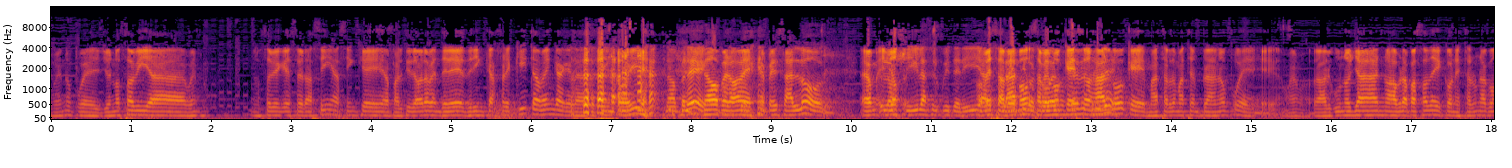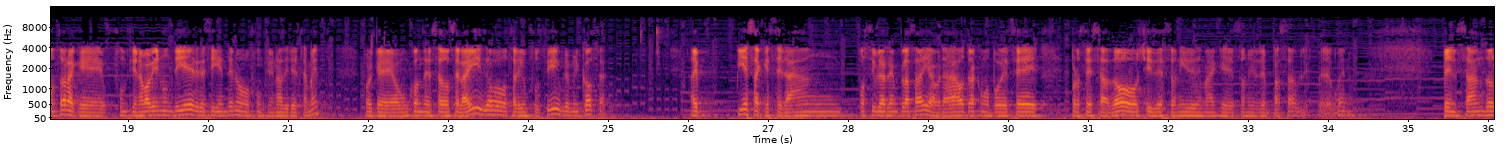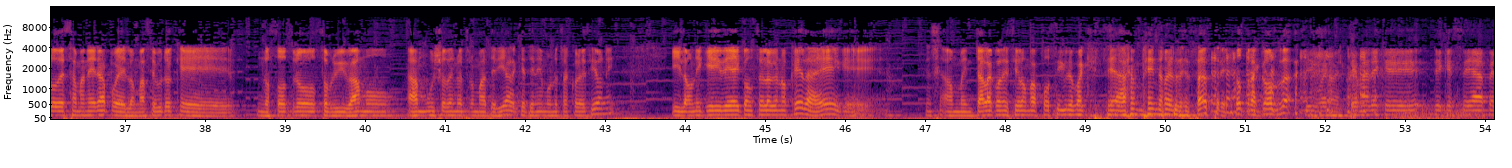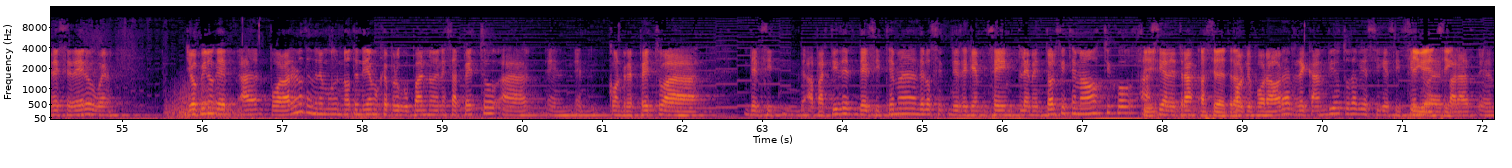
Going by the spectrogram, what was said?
Bueno, pues yo no sabía, bueno, no sabía que eso era así, así que a partir de ahora venderé drinkas fresquitas, venga, que las cinco días. No, hombre, No, pero a hay que ver, pensarlo. Eh, Los yo- sí, la circuitería. a ver, sabemos, sabemos que eso es algo que más tarde o más temprano, pues, eh, bueno, a algunos ya nos habrá pasado de conectar una consola que funcionaba bien un día y el día siguiente no funciona directamente, porque un condensador se le ha ido, o salió un fusible, mil cosas. Hay piezas que serán posibles reemplazar y habrá otras como puede ser procesador, chip de sonido y demás que son irreemplazables, pero bueno. Pensándolo de esa manera, pues lo más seguro es que nosotros sobrevivamos a mucho de nuestro material que tenemos en nuestras colecciones y la única idea y consuelo que nos queda es que aumentar la colección lo más posible para que sea menos el desastre, otra cosa. Sí, bueno, el tema de que, de que sea perecedero, bueno, yo opino que ah, por ahora no tendremos no tendríamos que preocuparnos en ese aspecto ah, en- en- con respecto a del a partir de- del sistema de los desde que se implementó el sistema óptico Sí, hacia detrás hacia detrás. porque por ahora el recambio todavía sigue existiendo Sigue, eh, sigue. para eh,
